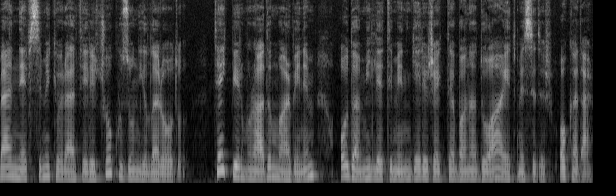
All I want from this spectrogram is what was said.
Ben nefsimi körelteli çok uzun yıllar oldu. Tek bir muradım var benim, o da milletimin gelecekte bana dua etmesidir, o kadar.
